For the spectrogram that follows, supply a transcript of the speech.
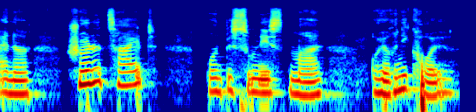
eine schöne Zeit und bis zum nächsten Mal. Eure Nicole.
